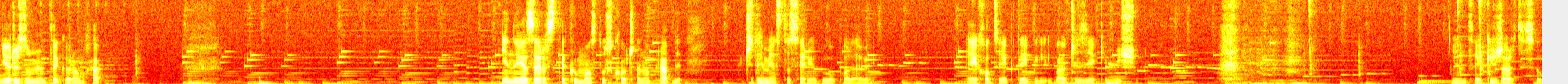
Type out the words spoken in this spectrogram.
Nie rozumiem tego Romha. Nie no, ja zaraz z tego mostu skoczę, naprawdę. Czy to miasto serio było po lewej? A ja chodzę jak debil i walczę z jakimiś... Nie wiem, to jakieś żarty są.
